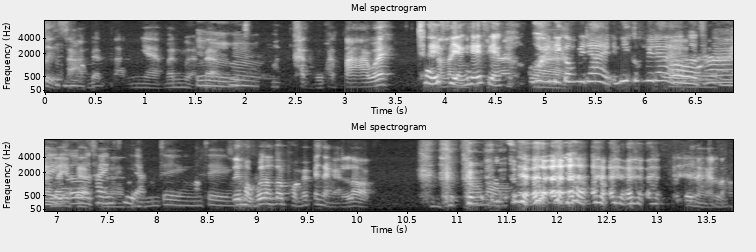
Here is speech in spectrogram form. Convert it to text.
สื่อสารแบบนั้นไงมันเหมือนแบบขัดหูขัดตาเว้ยใช้เสียงให้เสียงโอ้ยนี่ก็ไม่ได้นี่ก็ไม่ได้เออใช่เออใช้เสียงจริงจริงซึ่งผมพูดตรงๆผมไม่เป็นอย่างนั้นหรอกเป็นอย่างนั้นหรอก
